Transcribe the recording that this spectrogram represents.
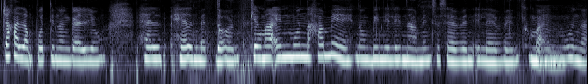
Tsaka lang po tinanggal yung hel- helmet doon. Kumain muna kami nung binili namin sa 7-Eleven. Kumain Mm. muna.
